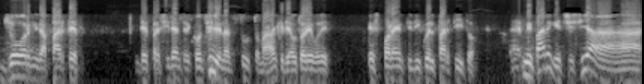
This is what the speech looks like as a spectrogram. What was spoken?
giorni da parte del Presidente del Consiglio innanzitutto, ma anche di autorevoli esponenti di quel partito. Eh, mi pare che ci sia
